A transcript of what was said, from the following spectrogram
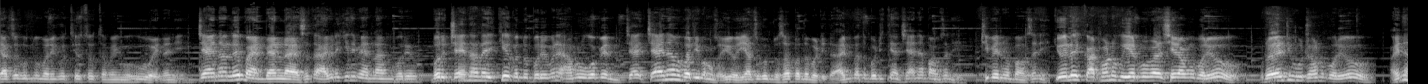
याचो गर्नु भनेको त्यस्तो तपाईँको ऊ होइन नि। चाइनाले ब्यान लगाएको छ त हामीले किन ब्यान लाग्नु पर्यो? बरु चाइनालाई के गर्नु पर्यो भने हाम्रो ओपेन चाइनामा बढी पाउँछ यो याचो गर्नु सबभन्दा बढी। त हामीभन्दा बढी त्यहाँ चाइना पाउँछ नि टिबेटमा पाउँछ नि। त्यसले काठमाडौँको एयरपोर्टबाट छिराउनु पर्यो रोयल्टी उठाउनु पर्यो होइन?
